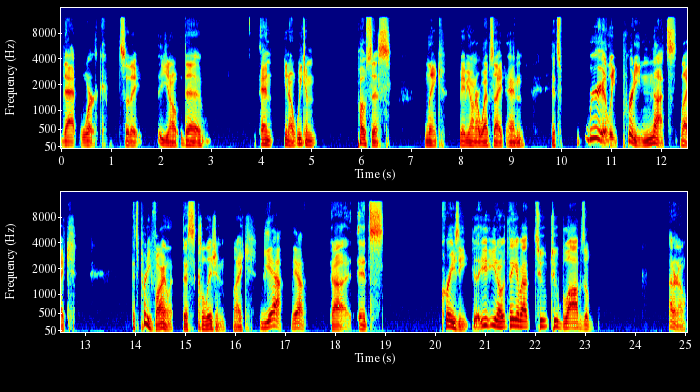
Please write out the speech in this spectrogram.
that work. So they, you know, the and you know we can post this link maybe on our website and it's really pretty nuts like it's pretty violent this collision like Yeah, yeah. Uh it's crazy you, you know think about two two blobs of i don't know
